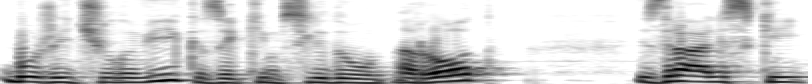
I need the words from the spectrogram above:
Божий чоловік, за яким слідував народ ізраїльський.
